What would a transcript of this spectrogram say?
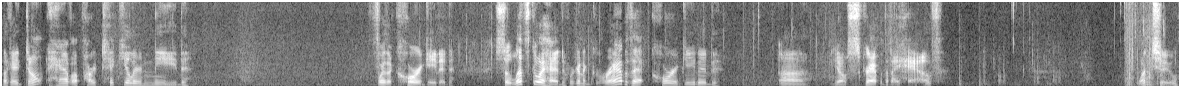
like I don't have a particular need for the corrugated. So let's go ahead. We're going to grab that corrugated uh, you know, scrap that I have. One, two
